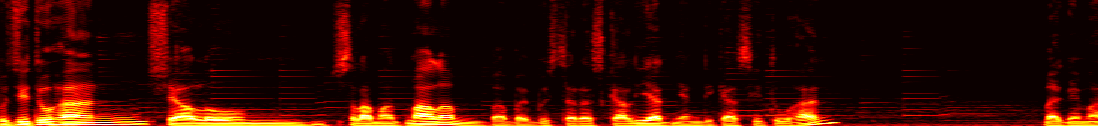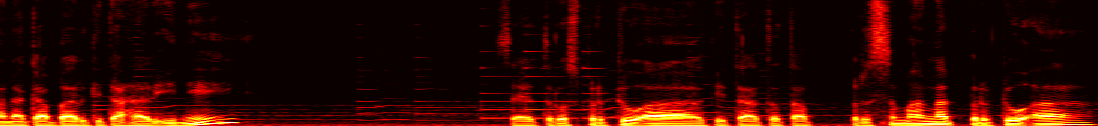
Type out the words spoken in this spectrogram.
Puji Tuhan, Shalom, selamat malam Bapak Ibu saudara sekalian yang dikasih Tuhan. Bagaimana kabar kita hari ini? Saya terus berdoa, kita tetap bersemangat berdoa.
